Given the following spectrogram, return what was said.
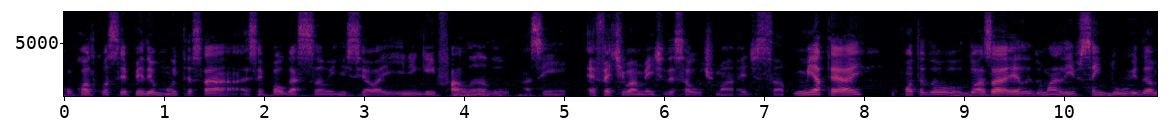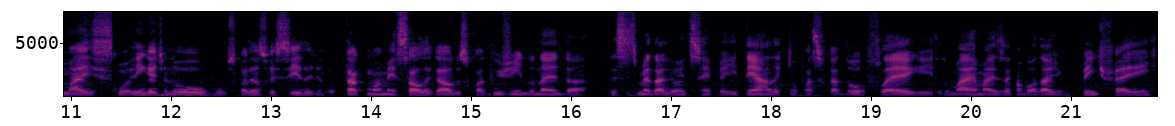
concordo com você, perdeu muito essa, essa empolgação inicial aí, ninguém falando, assim, efetivamente dessa última edição. Me atrai por conta do, do Azael e do Malif, sem dúvida, mas Coringa de novo, Esquadrão Suicida de novo, tá com uma mensal legal do Esquadrão, fugindo, né, da, desses medalhões de sempre aí. Tem Arlequim, o Pacificador, o Flag e tudo mais, mas é uma abordagem bem diferente.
